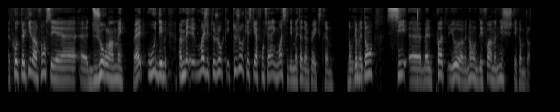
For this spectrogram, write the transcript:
Euh, Cold turkey, dans le fond, c'est euh, euh, du jour au lendemain, right? Ou des, moi, j'ai toujours, toujours, qu'est-ce qui a fonctionné avec moi, c'est des méthodes un peu extrêmes. Donc, mettons, si, euh, ben, le pote, yo, mettons, des fois, à un moment donné, j'étais comme genre,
